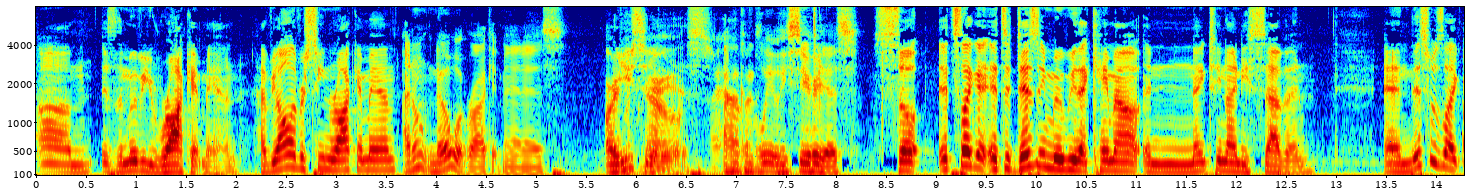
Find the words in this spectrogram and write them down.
um, is the movie Rocket Man. Have y'all ever seen Rocket Man? I don't know what Rocket Man is. Are you serious? I I'm completely serious. So it's like a, it's a Disney movie that came out in 1997, and this was like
